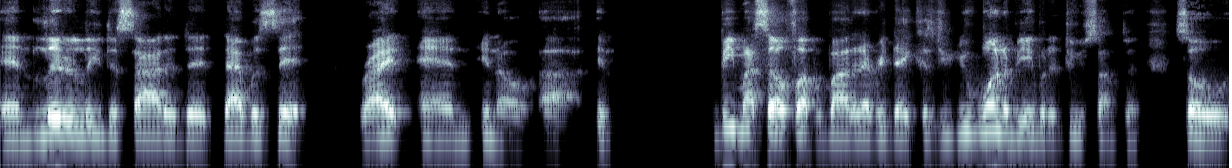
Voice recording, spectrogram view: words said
and literally decided that that was it. Right? And you know, uh, it, beat myself up about it every day because you, you want to be able to do something. So,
